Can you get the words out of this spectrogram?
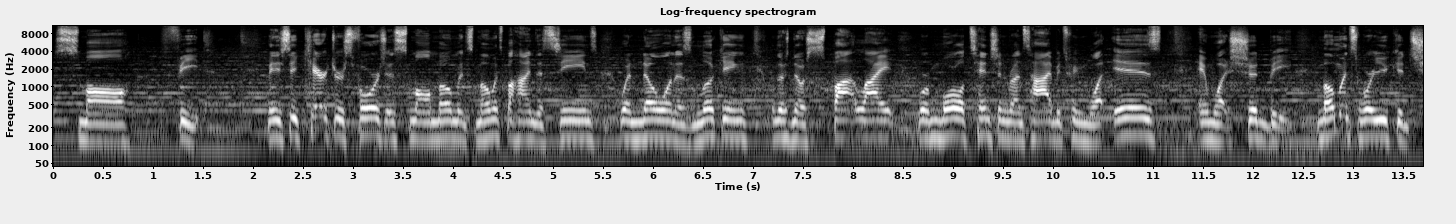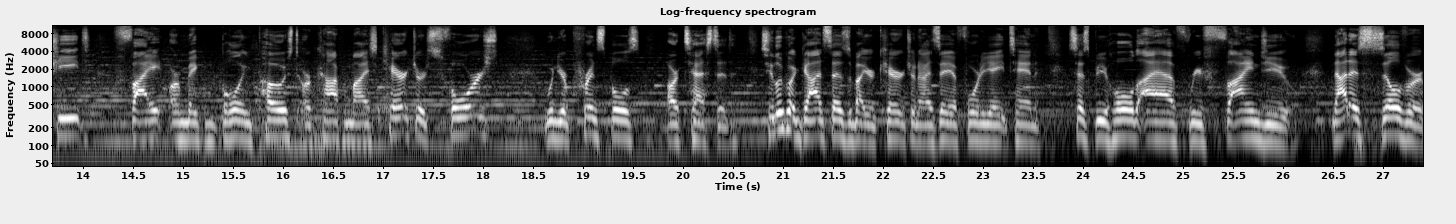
small feat. I mean, you see characters forged in small moments, moments behind the scenes when no one is looking, when there's no spotlight, where moral tension runs high between what is and what should be. Moments where you could cheat, fight, or make bowling post or compromise. Characters forged when your principles are tested. See, look what God says about your character in Isaiah 48:10. It says, Behold, I have refined you, not as silver,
